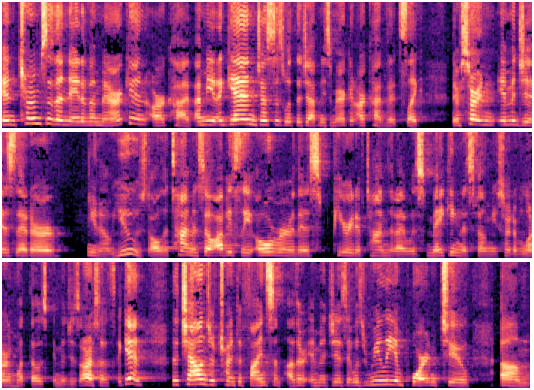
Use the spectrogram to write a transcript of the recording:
in terms of the Native American archive, I mean, again, just as with the Japanese American archive, it's like there are certain images that are you know used all the time and so obviously over this period of time that i was making this film you sort of learn what those images are so it's again the challenge of trying to find some other images it was really important to um,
